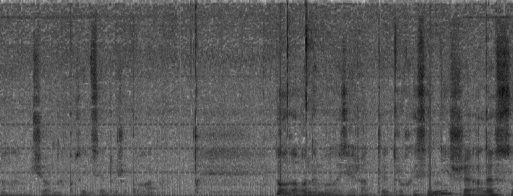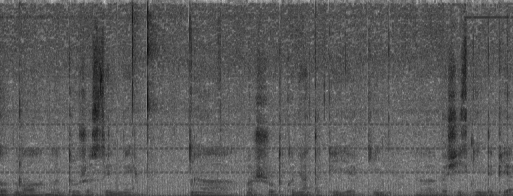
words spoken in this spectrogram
А, У чорних позиція дуже погана. Ну, вони могли зіграти трохи сильніше, але все одно дуже сильний а, маршрут коня, такий як кінь а, B6, кінь D5.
